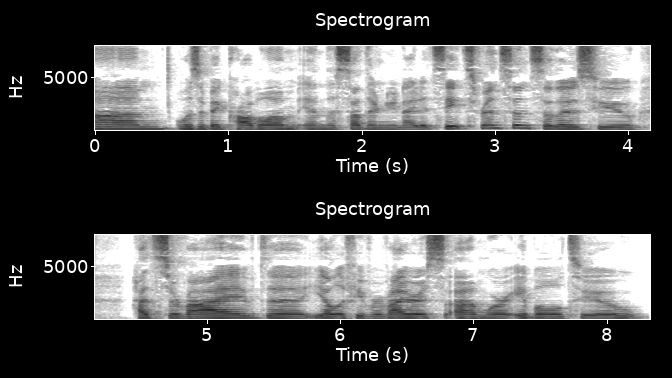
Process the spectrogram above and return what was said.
um, was a big problem in the southern United States, for instance. So, those who had survived the yellow fever virus um, were able to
